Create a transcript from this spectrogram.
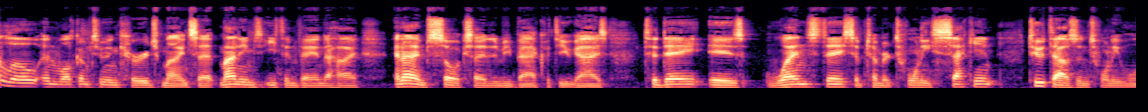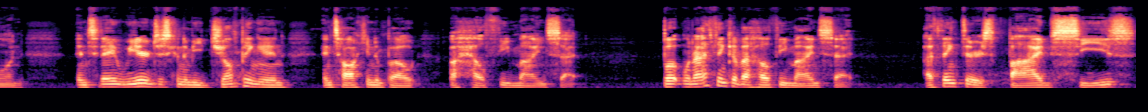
Hello and welcome to Encourage Mindset. My name is Ethan Van De Hey, and I am so excited to be back with you guys. Today is Wednesday, September 22nd, 2021, and today we are just going to be jumping in and talking about a healthy mindset. But when I think of a healthy mindset, I think there's five C's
